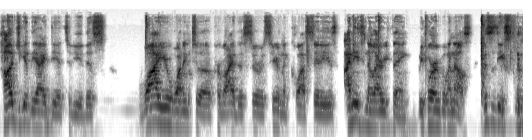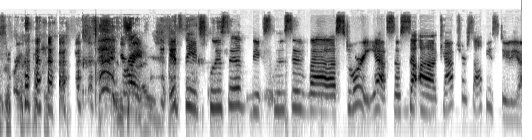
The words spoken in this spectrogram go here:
how did you get the idea to do this? Why you're wanting to provide this service here in the Quad Cities? I need to know everything before everyone else. This is the exclusive right You're right. It's the exclusive, the exclusive uh, story. Yeah. So, uh, Capture Selfie Studio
